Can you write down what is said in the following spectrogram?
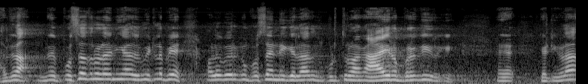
அதுதான். இந்த புஸ்தகத்தில் உள்ள நீங்கள் வீட்டில் போய் அவ்வளோ பேருக்கும் புஸ்தகம் இன்றைக்கி எல்லாருக்கும் கொடுத்துருவாங்க. ஆயிரம் பிரதி இருக்குது கேட்டிங்களா?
